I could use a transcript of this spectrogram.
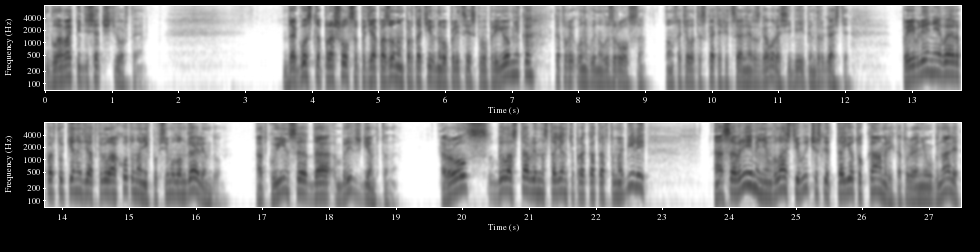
Глава 54. Дагоста прошелся по диапазонам портативного полицейского приемника, который он вынул из Роллса. Он хотел отыскать официальный разговор о себе и Пендергасте. Появление в аэропорту Кеннеди открыло охоту на них по всему Лонг-Айленду, от Куинса до Бриджгемптона. Роллс был оставлен на стоянке проката автомобилей, а со временем власти вычислят Тойоту Камри, которую они угнали,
